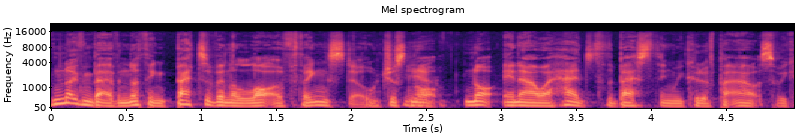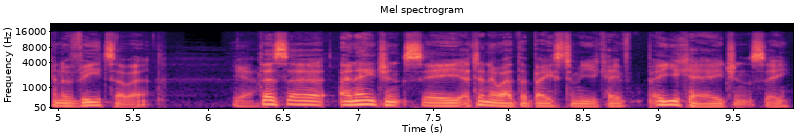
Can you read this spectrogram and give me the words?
not even better than nothing, better than a lot of things still. Just Yeah. not not in our heads the best thing we could have put out, so we kind of veto it. Yeah. There's a an agency, I don't know where they're based in the UK, a UK agency,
